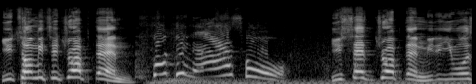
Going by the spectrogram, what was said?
You told me to drop them. Fucking asshole. You said drop them. You, you was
